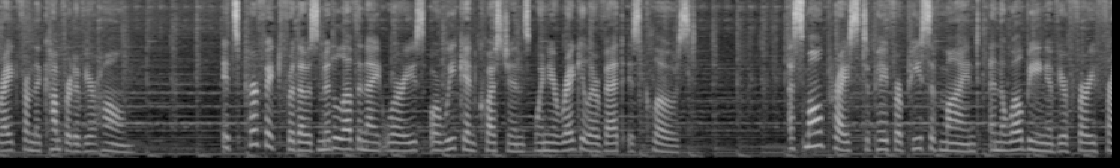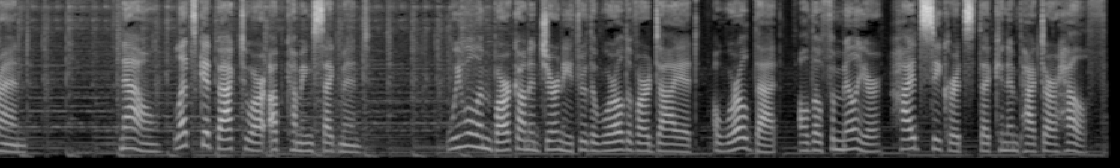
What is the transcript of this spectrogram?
right from the comfort of your home. It's perfect for those middle of the night worries or weekend questions when your regular vet is closed. A small price to pay for peace of mind and the well being of your furry friend. Now, let's get back to our upcoming segment. We will embark on a journey through the world of our diet, a world that, although familiar, hides secrets that can impact our health.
